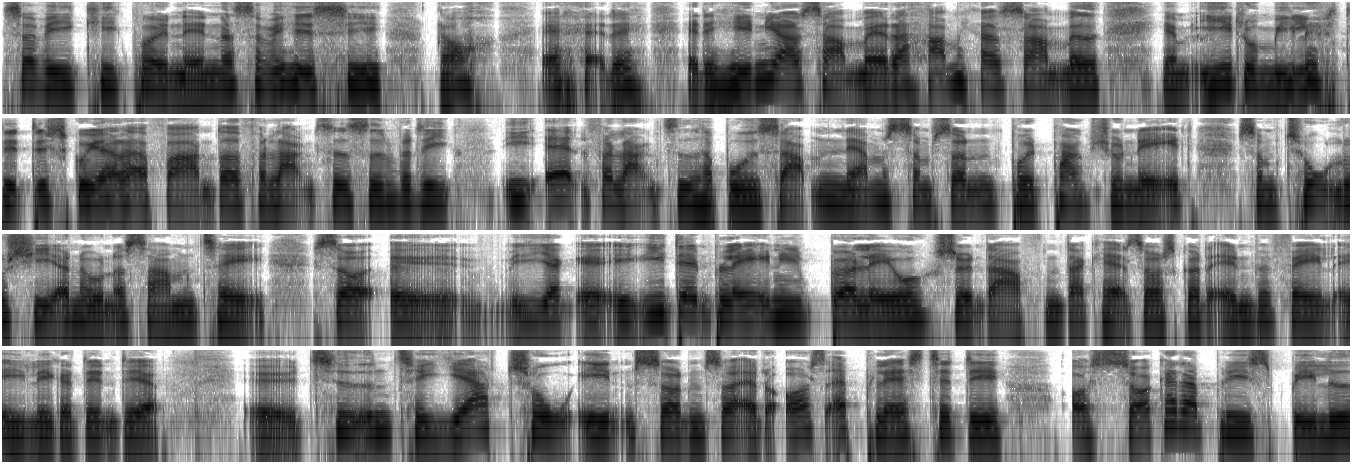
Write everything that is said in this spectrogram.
så vil I kigge på hinanden, og så vil I sige, nå, er, er, det, er det hende, jeg er sammen med? Er det ham, jeg er sammen med? Jamen, Edo Mille, det, det skulle jeg da have forandret for lang tid siden, fordi I alt for lang tid har boet sammen, nærmest som sådan på et pensionat, som to logerende under samme tag. Så øh, jeg, øh, i den plan, I bør lave søndag aften, der kan jeg altså også godt anbefale, at I lægger den der øh, tiden til til jer to ind, sådan så at der også er plads til det, og så kan der blive spillet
